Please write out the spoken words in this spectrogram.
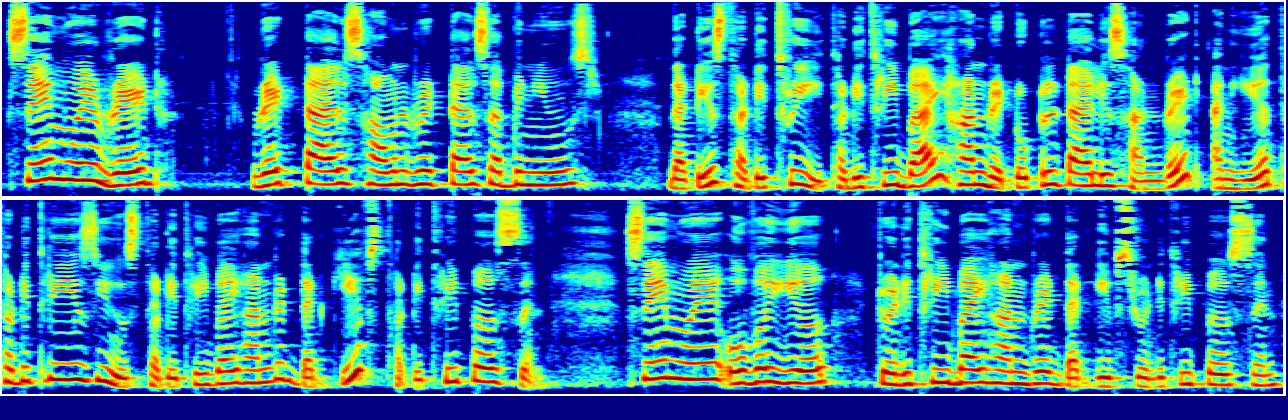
Same way red, red tiles, how many red tiles have been used? That is 33 33 by 100 total tile is 100 and here 33 is used. 33 by 100 that gives 33 percent. Same way over here 23 by 100 that gives 23 percent.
